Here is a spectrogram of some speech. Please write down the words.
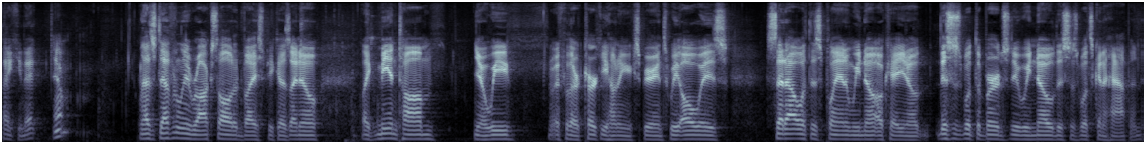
thank you nick Yep. That's definitely rock solid advice because I know, like me and Tom, you know, we with our turkey hunting experience, we always set out with this plan and we know, okay, you know, this is what the birds do. We know this is what's going to happen,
